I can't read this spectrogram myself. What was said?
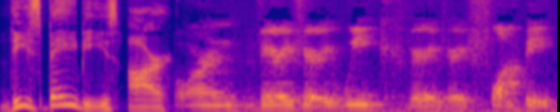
these babies are born very, very weak, very, very floppy,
